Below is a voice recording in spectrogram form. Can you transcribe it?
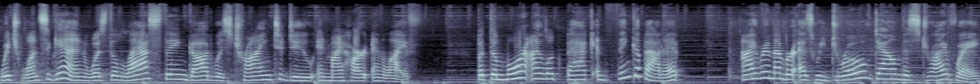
which once again was the last thing God was trying to do in my heart and life. But the more I look back and think about it, I remember as we drove down this driveway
